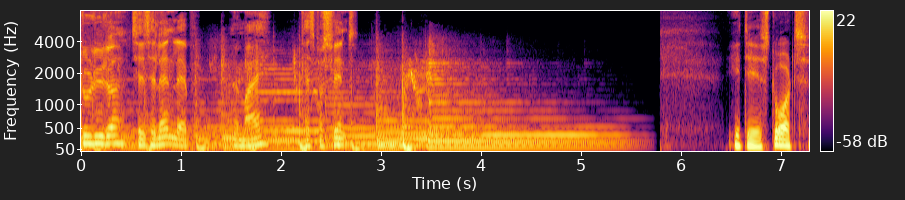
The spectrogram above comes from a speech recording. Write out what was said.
Du lytter til Talentlab med mig, Kasper Svendt. Et øh, stort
